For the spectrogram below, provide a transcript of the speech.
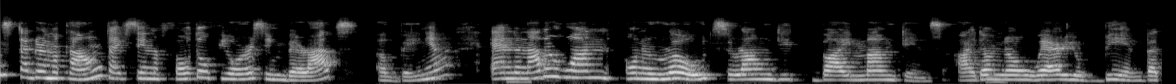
Instagram account, I've seen a photo of yours in Berat, Albania, and Mhm. another one on a road surrounded by mountains. I don't Yeah. know where you've been, but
